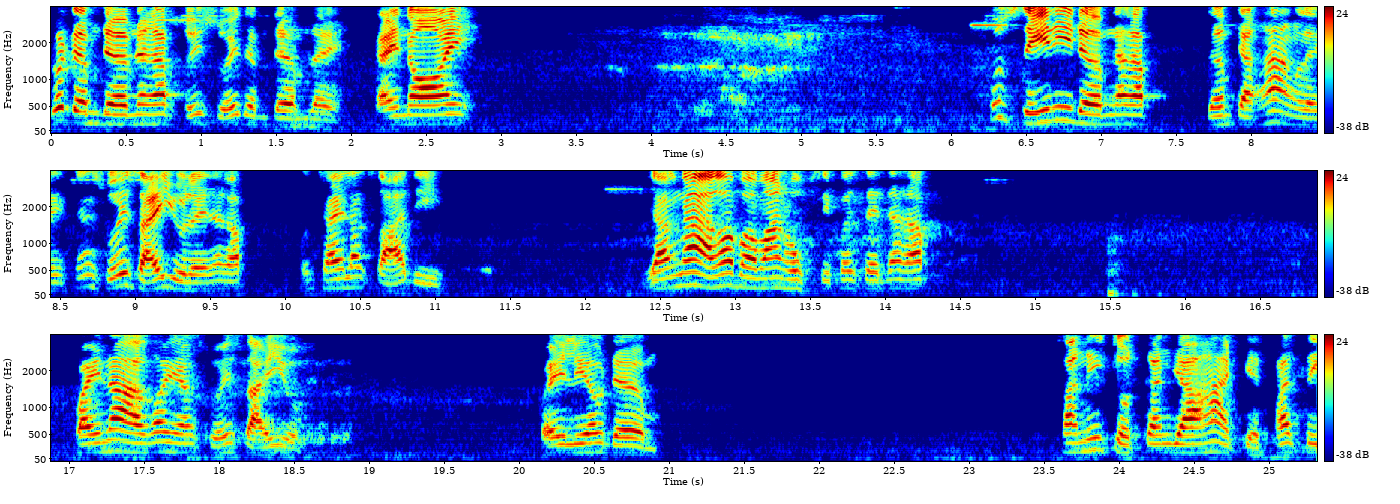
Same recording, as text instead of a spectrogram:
รถเดิมๆนะครับ สวยๆเดิมๆเลยใจน้อยชุดสีนี่เดิมนะครับ เดิมจากห้างเลยยังสวยใสอยู่เลยนะครับคนใช้รักษาดียางหน้าก็ประมาณหกสิบเปอร์เซ็นต์นะครับ หน้าก็ยังสวยใสอยู่ไฟเลี้ยวเดิม คันนี้จดกันยาห้าเจ็ดภาษี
